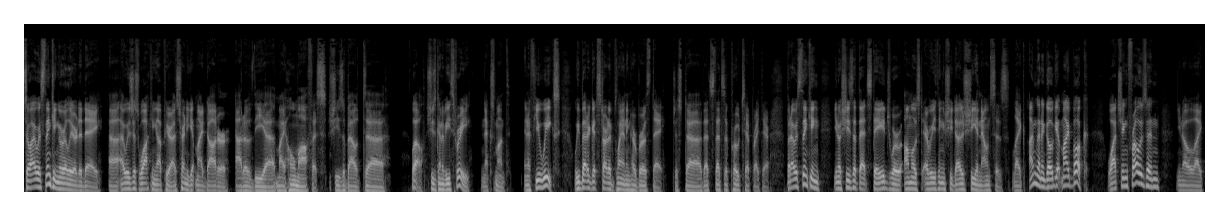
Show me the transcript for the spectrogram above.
So I was thinking earlier today. Uh, I was just walking up here. I was trying to get my daughter out of the uh, my home office. She's about uh, well, she's going to be three next month. In a few weeks, we better get started planning her birthday. Just uh, that's that's a pro tip right there. But I was thinking, you know, she's at that stage where almost everything she does, she announces, like, "I'm going to go get my book." Watching Frozen, you know, like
